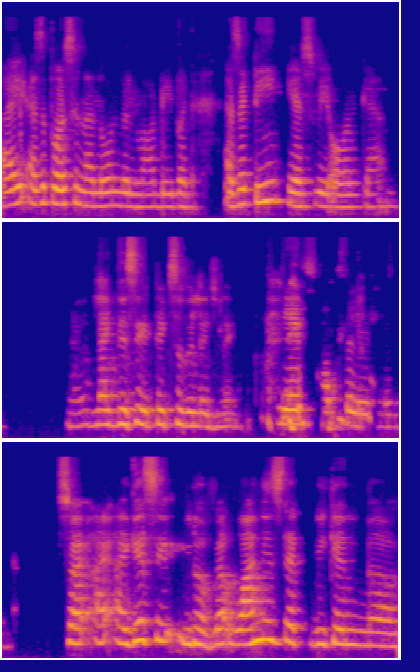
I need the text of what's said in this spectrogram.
I as a person alone will not be but as a team yes we all can. Like they say it takes a village right? Yes absolutely so I, I guess you know one is that we can uh,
